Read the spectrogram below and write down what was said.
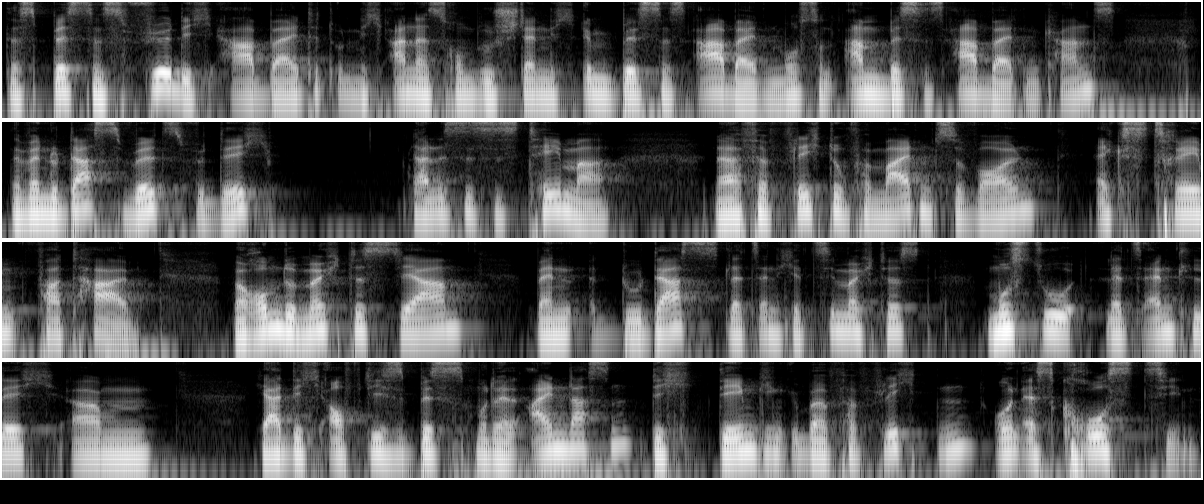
das Business für dich arbeitet und nicht andersrum du ständig im Business arbeiten musst und am Business arbeiten kannst. Denn wenn du das willst für dich, dann ist dieses Thema, eine Verpflichtung vermeiden zu wollen, extrem fatal. Warum du möchtest ja, wenn du das letztendlich erzielen möchtest, musst du letztendlich ähm, ja, dich auf dieses Businessmodell einlassen, dich dem gegenüber verpflichten und es großziehen.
